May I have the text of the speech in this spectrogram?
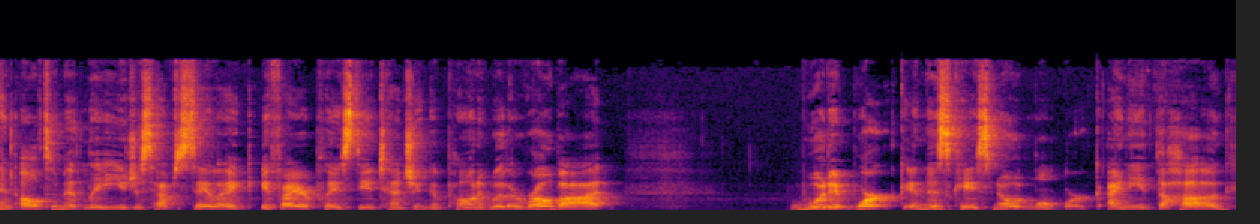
And ultimately, you just have to say, like, if I replace the attention component with a robot, would it work? In this case, no, it won't work. I need the hug,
